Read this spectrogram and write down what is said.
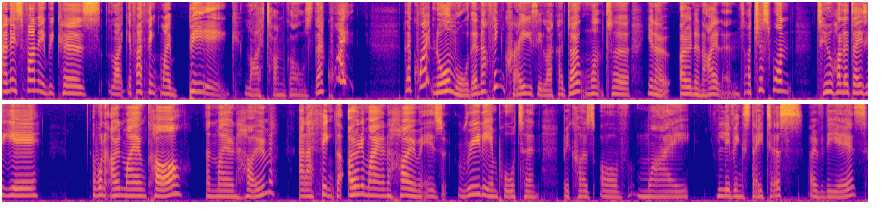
And it's funny because like if I think my big lifetime goals, they're quite they're quite normal. They're nothing crazy. Like, I don't want to, you know, own an island. I just want two holidays a year. I want to own my own car and my own home. And I think that owning my own home is really important because of my living status over the years.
